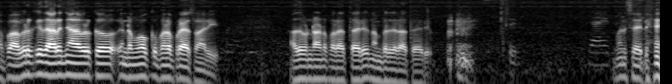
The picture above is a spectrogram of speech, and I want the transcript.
അപ്പോൾ അവർക്ക് ഇത് അറിഞ്ഞാൽ അവർക്ക് എന്റെ മോക്ക് മനപ്രയാസമായിരിക്കും. പ്രയാസമായിരിക്കും അതുകൊണ്ടാണ് പറയാത്തവരും നമ്പർ തരാത്തവരും മനസ്സിലായില്ലേ?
